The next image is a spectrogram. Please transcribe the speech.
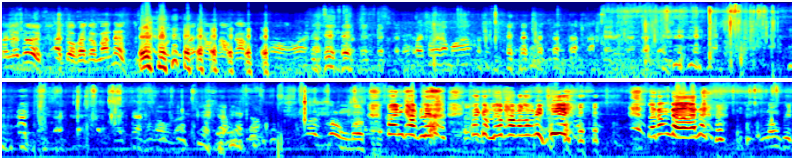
แล้วเด้อไอ้ตัวไปตัวมันเด้อเออคนจะไปเอาเผาเข้าอ๋อไปตัวครับหมอครับมาส่งบทคนขับเรือคนขับเรือพามาลงผิดที่ แล้วต้องเดิน ลงผิด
